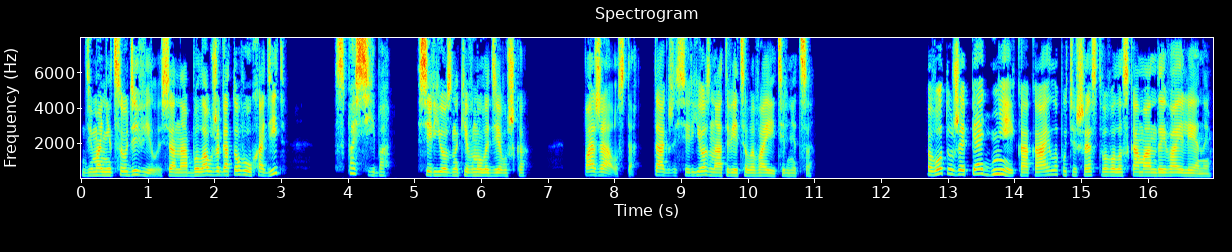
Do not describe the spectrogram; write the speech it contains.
Демоница удивилась. Она была уже готова уходить? «Спасибо», — серьезно кивнула девушка. «Пожалуйста», также серьезно ответила воительница. Вот уже пять дней, как Айла путешествовала с командой Вайлены.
